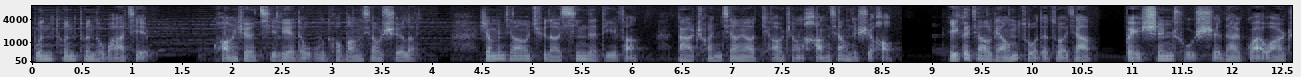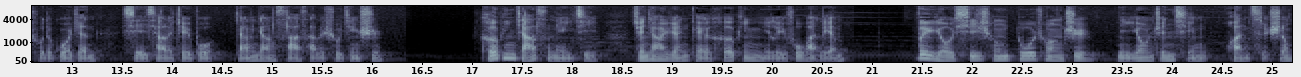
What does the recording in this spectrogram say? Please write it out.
温吞吞的瓦解，狂热激烈的乌托邦消失了。人们将要去到新的地方，大船将要调整航向的时候，一个叫梁左的作家为身处时代拐弯处的国人写下了这部洋洋洒洒的抒情诗。和平假死那一集，全家人给和平拟了一副挽联。未有牺牲多壮志，你用真情换此生。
